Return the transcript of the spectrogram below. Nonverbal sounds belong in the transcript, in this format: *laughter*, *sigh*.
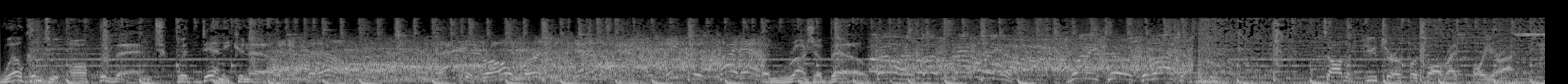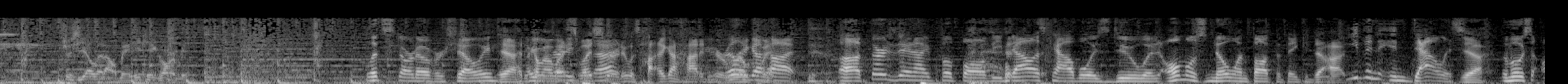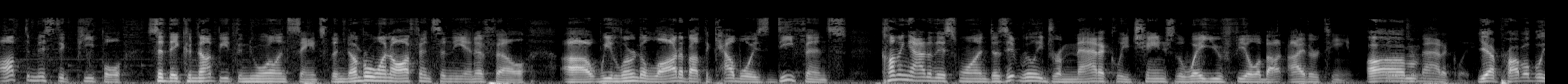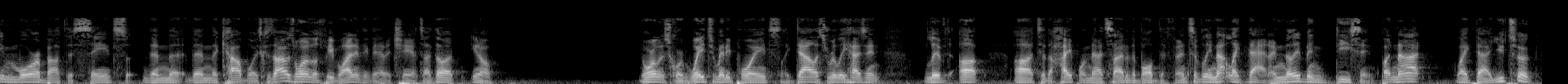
Welcome to Off the Bench with Danny Kanell. Back to throw, first and ten, the pass complete to his tight end. And Raja Bell. Bell has done something. 22 to Raja. Saw the future of football right before your eyes. Just yell it out, man. He can't guard me. Let's start over, shall we? Yeah, I had to Are come out my ready for that? sweatshirt. It was hot. I got hot in here really real got quick. hot. Uh, Thursday night football, the *laughs* Dallas Cowboys do what almost no one thought that they could do. Yeah, I- Even in Dallas, Yeah. the most optimistic people said they could not beat the New Orleans Saints, the number one offense in the NFL. Uh, we learned a lot about the Cowboys defense. Coming out of this one, does it really dramatically change the way you feel about either team? Um, dramatically. Yeah, probably more about the Saints than the than the Cowboys because I was one of those people. I didn't think they had a chance. I thought you know New Orleans scored way too many points. Like Dallas really hasn't lived up uh, to the hype on that side of the ball defensively. Not like that. I know they've been decent, but not like that. You took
